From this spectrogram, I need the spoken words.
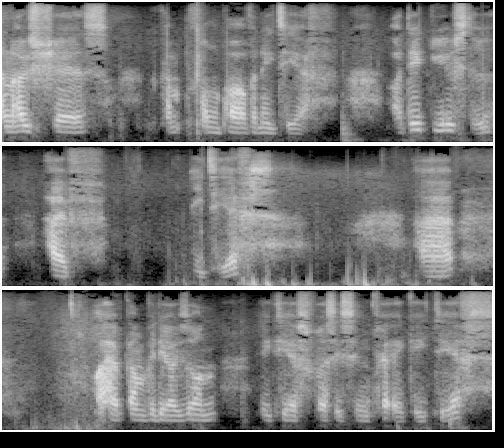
and those shares become form part of an ETF. I did used to have ETFs. Uh, I have done videos on ETFs versus synthetic ETFs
